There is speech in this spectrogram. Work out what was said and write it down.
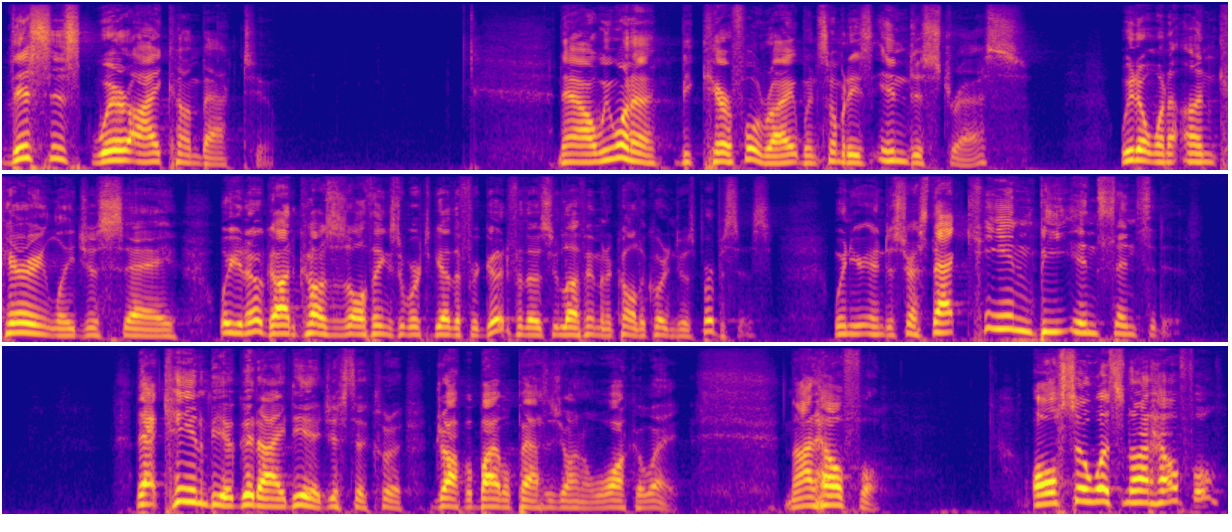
this is where I come back to. Now, we want to be careful, right? When somebody's in distress, we don't want to uncaringly just say, well, you know, God causes all things to work together for good for those who love him and are called according to his purposes. When you're in distress, that can be insensitive. That can be a good idea just to sort of drop a Bible passage on and walk away. Not helpful. Also, what's not helpful?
